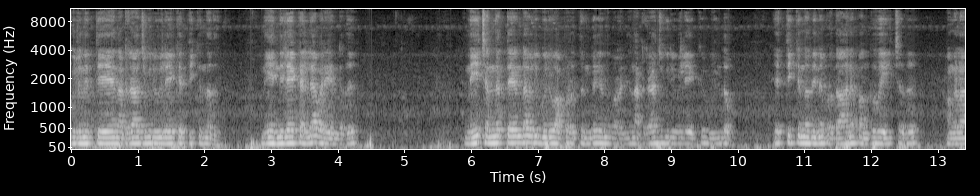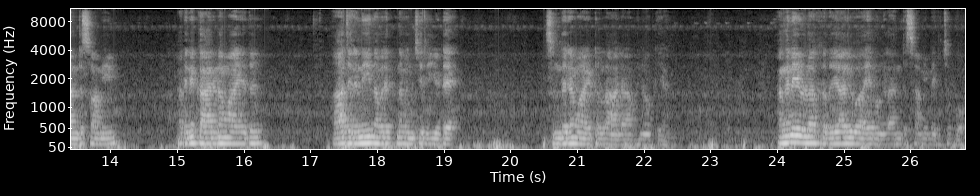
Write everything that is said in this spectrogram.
ഗുരുനിത്യയെ നടരാജ ഗുരുവിലേക്ക് എത്തിക്കുന്നത് നീ എന്നിലേക്കല്ല വരേണ്ടത്. നീ ചെന്നെത്തേണ്ട ഒരു ഗുരു അപ്പുറത്തുണ്ട് എന്ന് പറഞ്ഞ് നടരാജ ഗുരുവിലേക്ക് വീണ്ടും എത്തിക്കുന്നതിന് പ്രധാന പങ്ക് വഹിച്ചത് മംഗളാനന്ദ സ്വാമിയും അതിന് കാരണമായത് ആ ജനനീ നവരത്ന മഞ്ചരിയുടെ സുന്ദരമായിട്ടുള്ള ആലാപനമൊക്കെയാണ്. അങ്ങനെയുള്ള ഹൃദയാലുവായ മംഗളാനന്ദ സ്വാമി മരിച്ചപ്പോൾ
